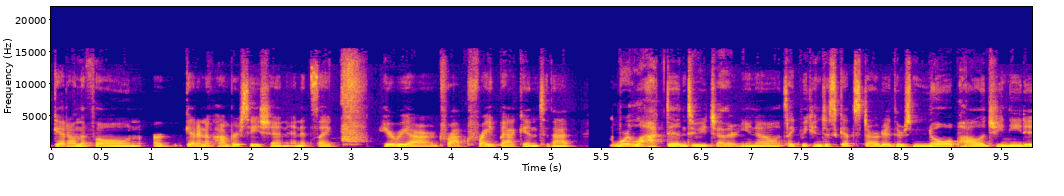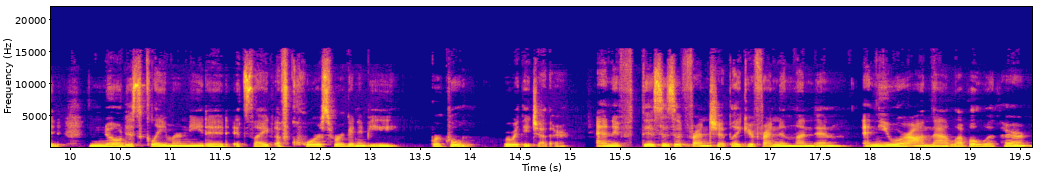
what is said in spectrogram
get on the phone or get in a conversation and it's like here we are dropped right back into that. We're locked into each other you know? It's like we can just get started. There's no apology needed no disclaimer needed. It's like of course we're going to be we're cool we're with each other. And if this is a friendship like your friend in london and you are on that level with her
